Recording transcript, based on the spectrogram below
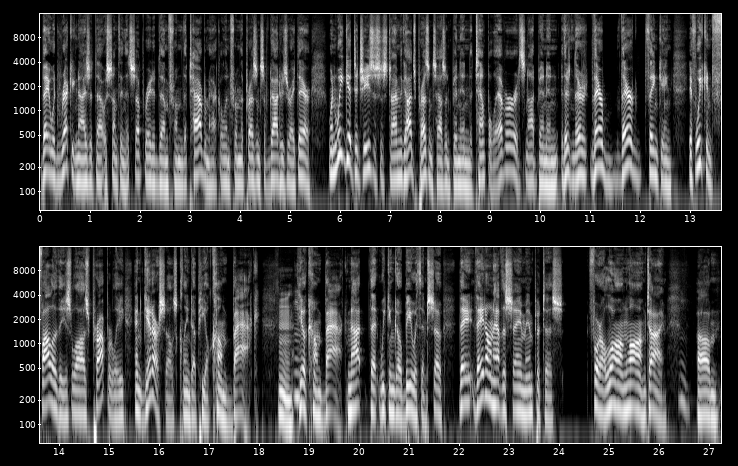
they would recognize that that was something that separated them from the tabernacle and from the presence of God who's right there. When we get to Jesus' time, the God's presence hasn't been in the temple ever. It's not been in they're they're they're, they're thinking if we can follow these laws properly and get ourselves cleaned up, he'll come back. Hmm. Mm. He'll come back. Not that we can go be with him. So they they don't have the same impetus for a long long time. Hmm. Um,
